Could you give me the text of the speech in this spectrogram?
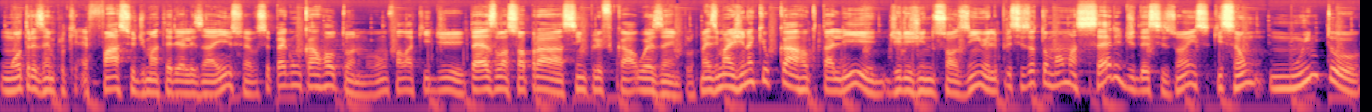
um outro exemplo que é fácil de materializar isso é você pega um carro autônomo. Vamos falar aqui de Tesla só para simplificar o exemplo. Mas imagina que o carro que está ali dirigindo sozinho, ele precisa precisa tomar uma série de decisões que são muito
